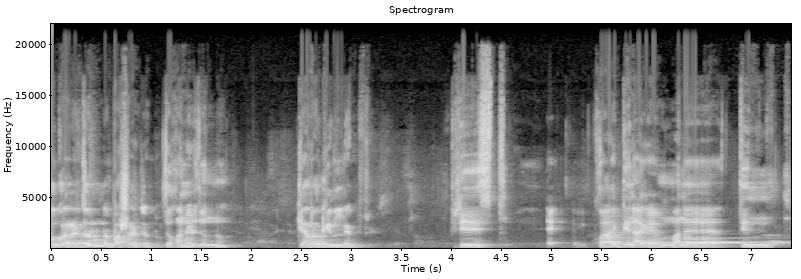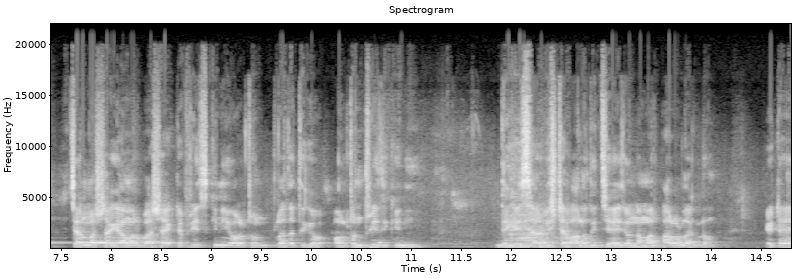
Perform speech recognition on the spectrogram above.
দোকানের জন্য না বাসার জন্য? দোকানের জন্য। কেন কিনলেন? ফ্রিজ কয়েকদিন আগে মানে তিন চার মাস আগে আমার বাসায় একটা ফ্রিজ কিনি অল্টন প্লাজা থেকে অল্টন ফ্রিজ কিনি। দেখে সার্ভিসটা ভালো দিচ্ছে এই জন্য আমার ভালো লাগল। এটাই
